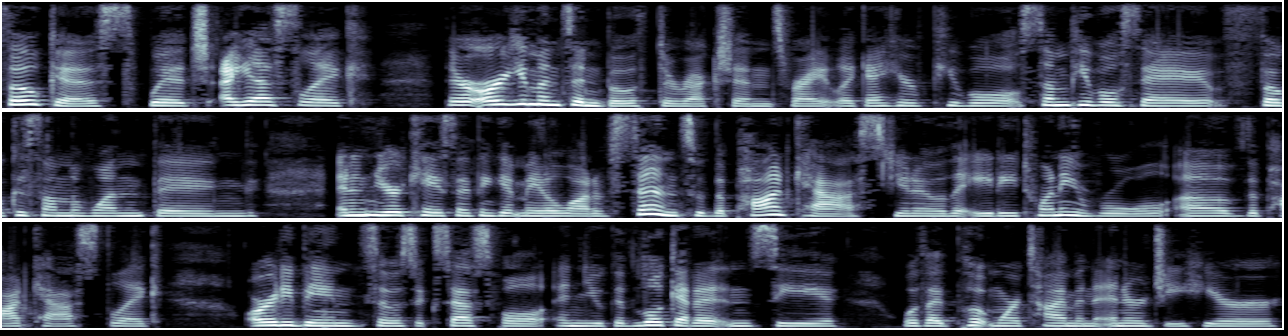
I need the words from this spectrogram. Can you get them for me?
focus, which I guess like there are arguments in both directions, right? Like I hear people, some people say focus on the one thing. And in your case, I think it made a lot of sense with the podcast, you know, the 80 20 rule of the podcast, like already being so successful. And you could look at it and see, well, if I put more time and energy here,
